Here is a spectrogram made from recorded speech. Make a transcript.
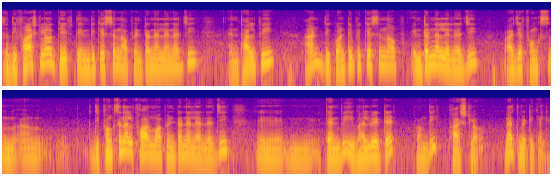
So, the first law gives the indication of internal energy enthalpy and the quantification of internal energy as a function um, the functional form of internal energy uh, can be evaluated from the first law mathematically.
